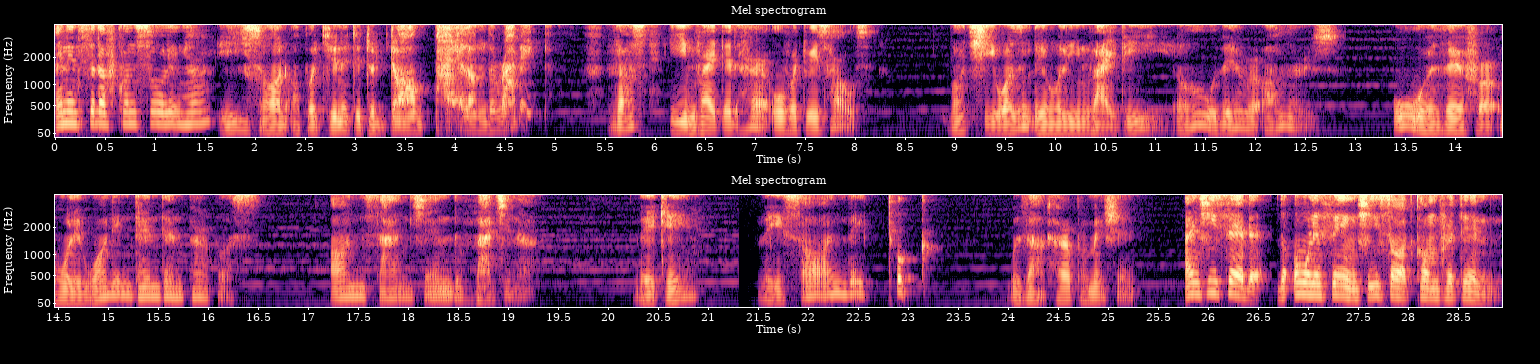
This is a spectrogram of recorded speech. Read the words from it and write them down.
And instead of consoling her, he saw an opportunity to dogpile on the rabbit. Thus, he invited her over to his house. But she wasn't the only invitee. Oh, there were others who were there for only one intent and purpose unsanctioned vagina. They came, they saw, and they took without her permission. And she said the only thing she sought comfort in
